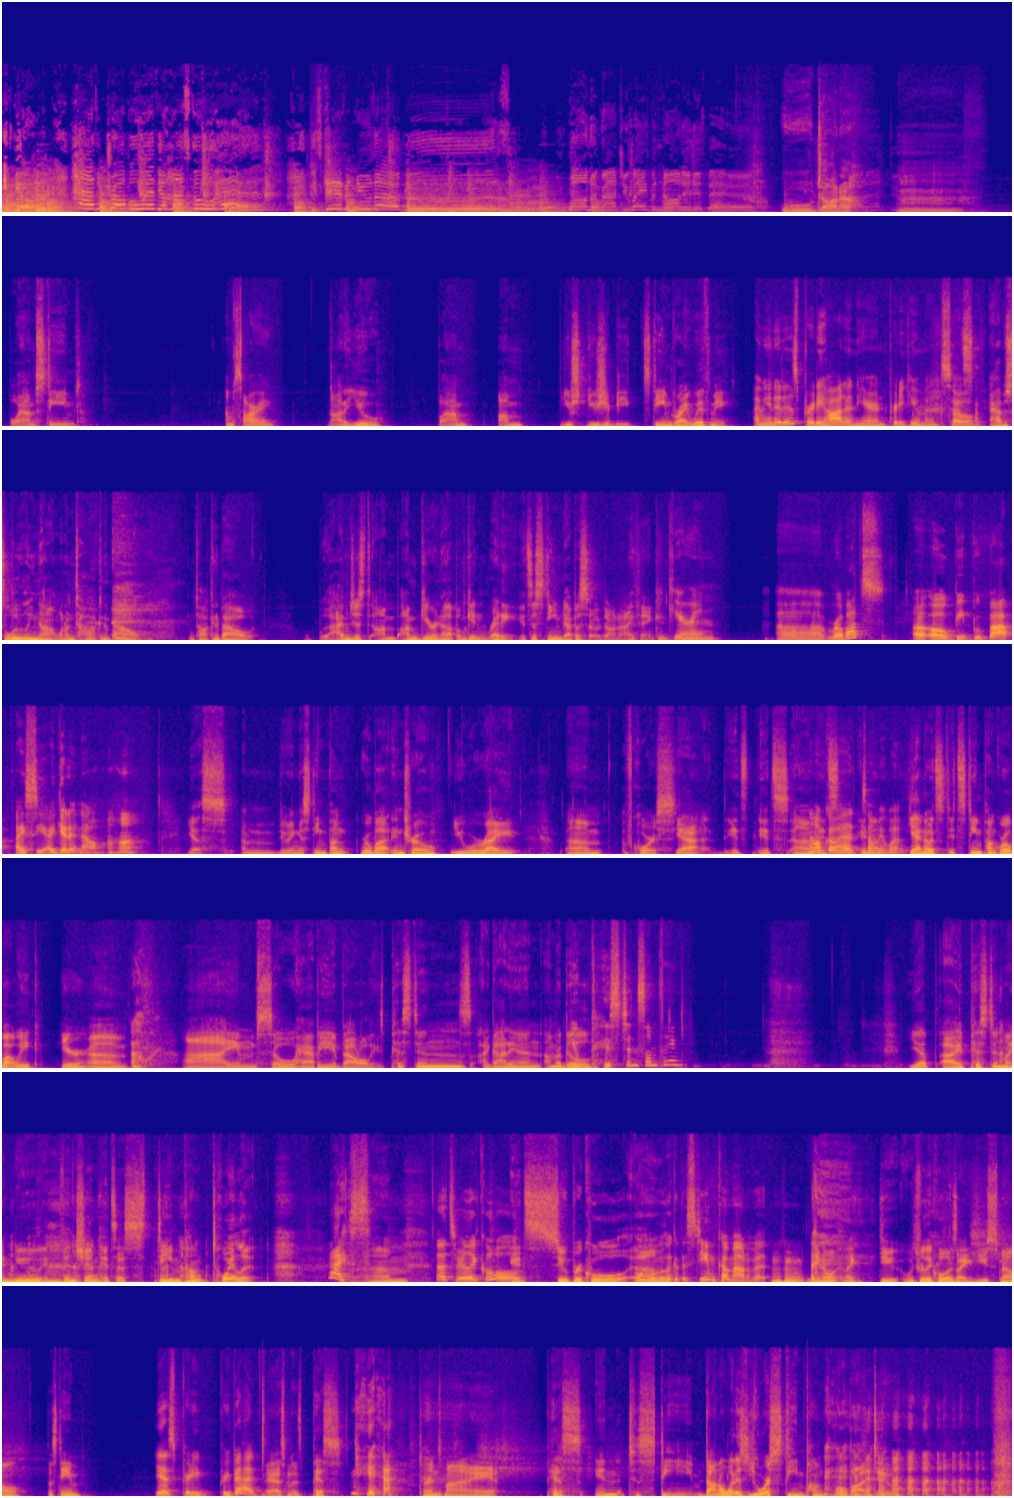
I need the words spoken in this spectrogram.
If you're having trouble with your high school head, he's giving you the blues. You wanna graduate, but not in his bed. Ooh, Donna. Mm. Boy, I'm steamed. I'm sorry. Not at you, but I'm I'm you should you should be steamed right with me. I mean, it is pretty hot in here and pretty humid. So That's absolutely not what I'm talking about. I'm talking about I'm just I'm I'm gearing up. I'm getting ready. It's a steamed episode, Donna, I think. Gearing. uh, robots. Uh, oh, beep boop bop. I see. I get it now. Uh huh. Yes, I'm doing a steampunk robot intro. You were right. Um, of course, yeah. It's it's. Um, No, it's- go ahead. you Tell know- me what- Yeah, no, it's it's steampunk robot week here. Um, Oh, I'm so happy about all these pistons I got in. I'm gonna you build. piston something? Yep, I piston my new invention. It's a steampunk toilet. Nice. Um, That's really cool. It's super cool. Ooh, Um, look at the steam come out of it. you know, like, do you? What's really cool is like, do you smell the steam? Yeah, it's pretty pretty bad. Yeah, it's, it's piss. Yeah. Turns my piss into steam. Donna, what does your steampunk robot do?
